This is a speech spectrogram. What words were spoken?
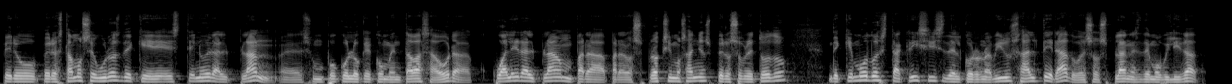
pero, pero estamos seguros de que este no era el plan. Es un poco lo que comentabas ahora. ¿Cuál era el plan para, para los próximos años, pero sobre todo, de qué modo esta crisis del coronavirus ha alterado esos planes de movilidad?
